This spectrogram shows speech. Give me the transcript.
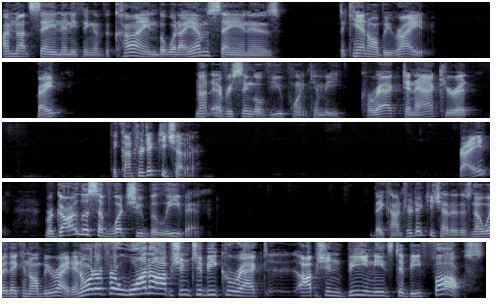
I'm not saying anything of the kind. But what I am saying is they can't all be right, right? Not every single viewpoint can be correct and accurate. They contradict each other. Right? Regardless of what you believe in, they contradict each other. There's no way they can all be right. In order for one option to be correct, option B needs to be false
